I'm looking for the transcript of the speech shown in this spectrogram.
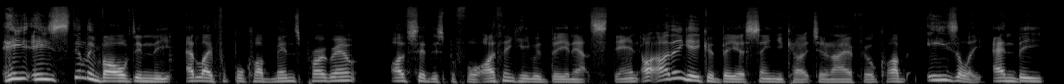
He he's still involved in the Adelaide Football Club men's program. I've said this before. I think he would be an outstanding. I, I think he could be a senior coach at an AFL club easily and be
